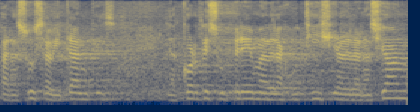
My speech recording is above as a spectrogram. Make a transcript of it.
para sus habitantes, la Corte Suprema de la Justicia de la Nación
